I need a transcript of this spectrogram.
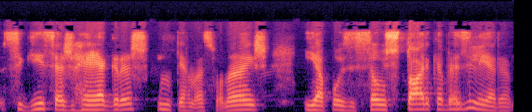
seguisse as regras internacionais e a posição histórica brasileira.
